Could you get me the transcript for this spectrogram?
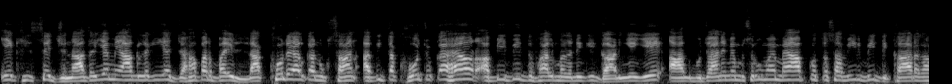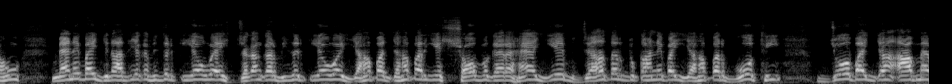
ایک حصے جنادریہ میں آگ لگی ہے، جہاں پر بھائی لاکھوں ریال کا نقصان ابھی تک ہو چکا ہے اور ابھی بھی دفال مدنی کی گاڑیاں یہ آگ بجانے میں مصروم ہے میں آپ کو تصاویر بھی دکھا رہا ہوں۔ میں نے بھائی جنادریہ کا وزٹ کیا ہوا ہے، اس جگہ کا وزٹ کیا ہوا ہے۔ یہاں پر، جہاں پر یہ شاپ وغیرہ ہیں، یہ زیادہ تر دکانیں بھائی یہاں پر وہ تھی جو بھائی جہاں آپ، میں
